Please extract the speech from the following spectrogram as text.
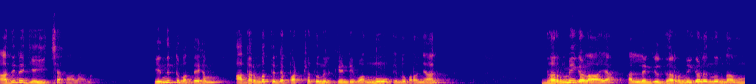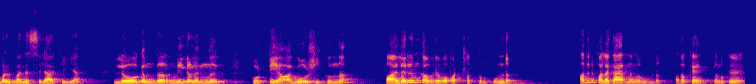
അതിനെ ജയിച്ച ആളാണ്. എന്നിട്ടും അദ്ദേഹം അധർമ്മത്തിന്റെ പക്ഷത്ത് നിൽക്കേണ്ടി വന്നു എന്ന് പറഞ്ഞാൽ ധർമ്മികളായ അല്ലെങ്കിൽ ധർമ്മികളെന്ന് നമ്മൾ മനസ്സിലാക്കിയ ലോകം ധർമ്മികളെന്ന് കൊട്ടി ആഘോഷിക്കുന്ന പലരും കൗരവപക്ഷത്തും ഉണ്ട്. അതിന് പല കാരണങ്ങളുണ്ട്. അതൊക്കെ നമുക്ക്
